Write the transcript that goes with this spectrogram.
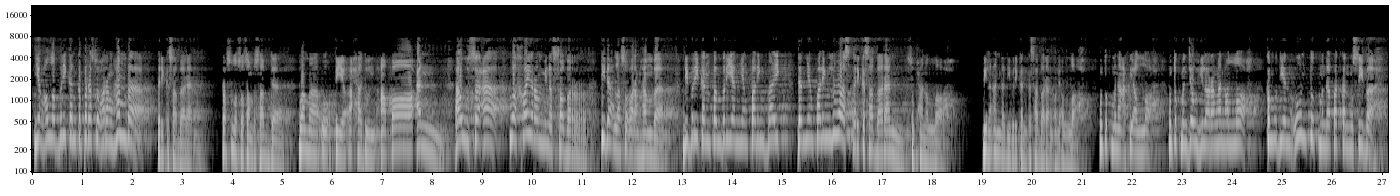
yang Allah berikan kepada seorang hamba dari kesabaran. Rasulullah SAW bersabda, "Wa ma u'tiya ahadun ata'an awsa'a wa khairan minas sabr." Tidaklah seorang hamba diberikan pemberian yang paling baik dan yang paling luas dari kesabaran. Subhanallah. Bila Anda diberikan kesabaran oleh Allah untuk menaati Allah, untuk menjauhi larangan Allah, kemudian untuk mendapatkan musibah,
